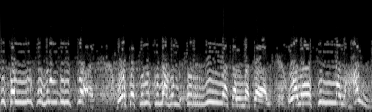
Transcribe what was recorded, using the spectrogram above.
تكلفهم بالفعل وتترك لهم حرية المكان ولكن الحج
